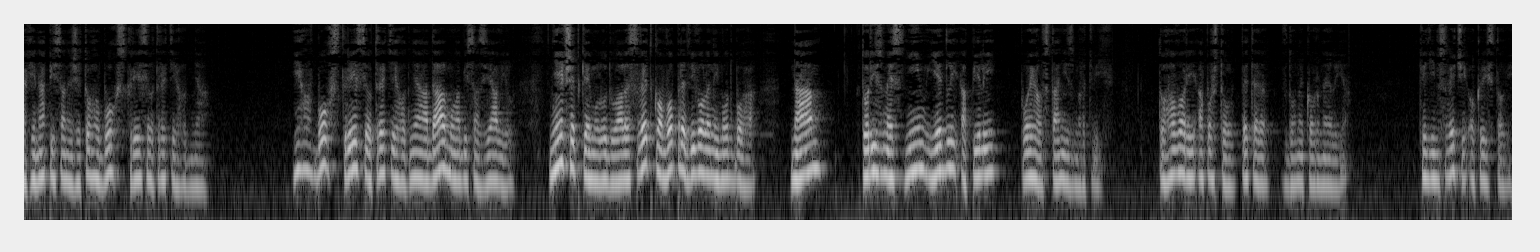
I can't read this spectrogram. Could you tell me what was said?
tak je napísané, že toho Boh skriesil tretieho dňa. Jeho Boh skriesil tretieho dňa a dal mu, aby sa zjavil. Nie všetkému ľudu, ale svetkom vopred vyvoleným od Boha. Nám, ktorí sme s ním jedli a pili po jeho vstaní z mŕtvych. To hovorí apoštol Peter v dome Kornélia. Keď im svedčí o Kristovi,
